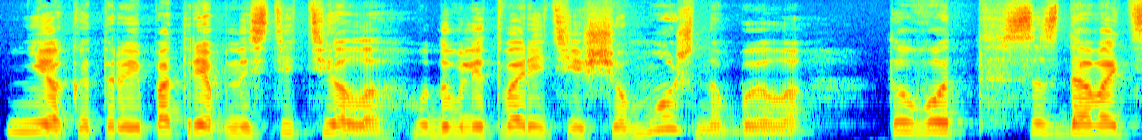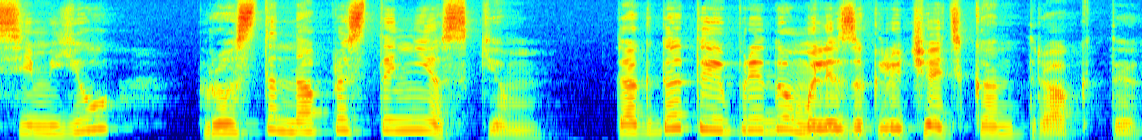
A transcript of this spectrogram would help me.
некоторые потребности тела удовлетворить еще можно было, то вот создавать семью просто-напросто не с кем. Тогда-то и придумали заключать контракты.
